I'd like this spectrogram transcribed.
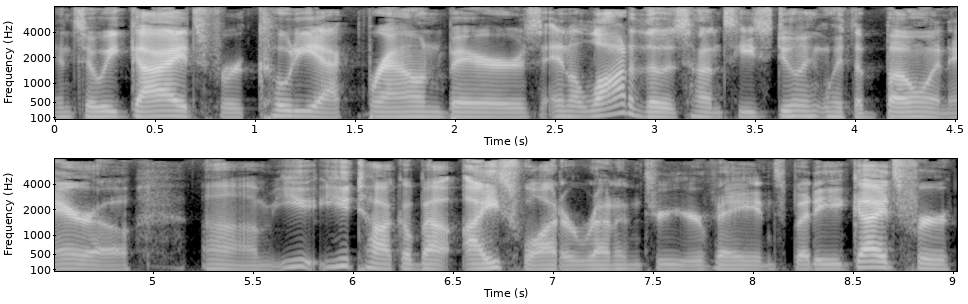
And so he guides for Kodiak brown bears, and a lot of those hunts he's doing with a bow and arrow. Um, you you talk about ice water running through your veins, but he guides for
